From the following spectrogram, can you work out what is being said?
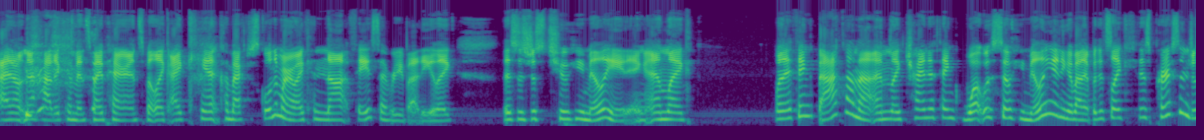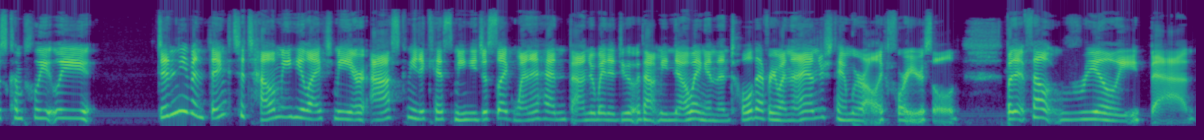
I don't know how to convince my parents, but like, I can't come back to school tomorrow. I cannot face everybody. Like, this is just too humiliating. And like, when I think back on that, I'm like trying to think what was so humiliating about it. But it's like this person just completely didn't even think to tell me he liked me or ask me to kiss me. He just like went ahead and found a way to do it without me knowing and then told everyone. And I understand we were all like four years old, but it felt really bad.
